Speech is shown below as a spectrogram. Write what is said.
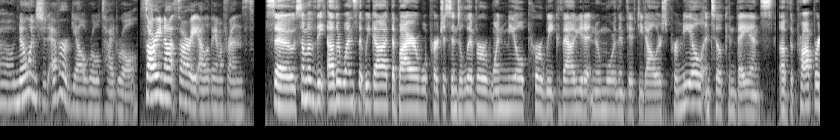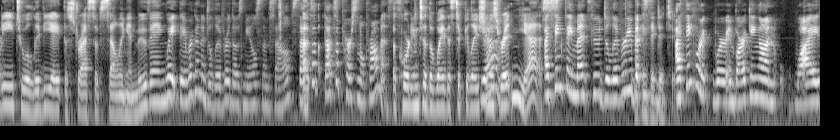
Oh, no one should ever yell roll tide roll. Sorry, not sorry, Alabama friends. So, some of the other ones that we got the buyer will purchase and deliver one meal per week valued at no more than $50 per meal until conveyance of the property to alleviate the stress of selling and moving. Wait, they were going to deliver those meals themselves? That's uh, a that's a personal promise. According to the way the stipulation yeah. was written, yes. I think they meant food delivery, but I think they did too. I think we're we're embarking on why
